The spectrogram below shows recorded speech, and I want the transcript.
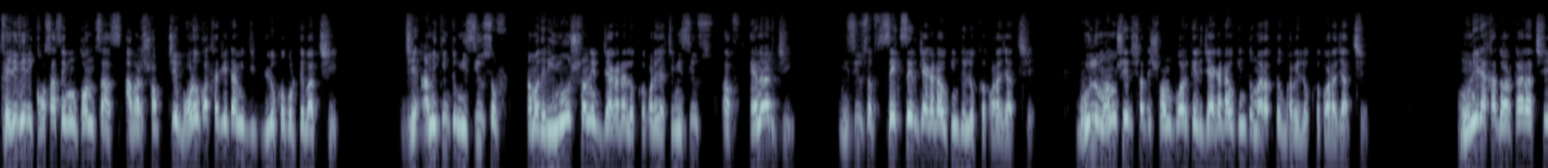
ভেরি ভেরি কসাস এবং কনসাস আবার সবচেয়ে বড় কথা যেটা আমি লক্ষ্য করতে পারছি, যে আমি কিন্তু মিসইউজ অফ আমাদের ইমোশনের জায়গাটা লক্ষ্য করা যাচ্ছে misuse of energy misuse of সেক্সের জায়গাটাও কিন্তু লক্ষ্য করা যাচ্ছে। ভুল মানুষের সাথে সম্পর্কের জায়গাটাও কিন্তু মারাত্মকভাবে লক্ষ্য করা যাচ্ছে। মনে রাখা দরকার আছে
